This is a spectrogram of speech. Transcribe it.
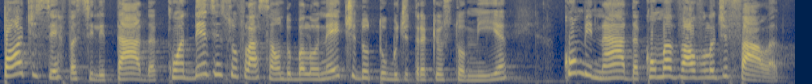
pode ser facilitada com a desinsuflação do balonete do tubo de traqueostomia, combinada com uma válvula de fala.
